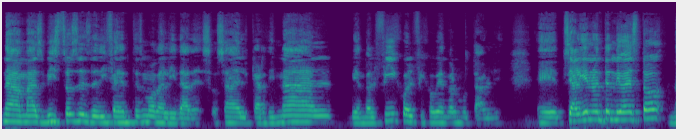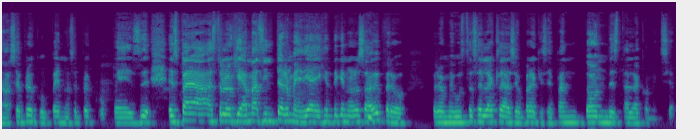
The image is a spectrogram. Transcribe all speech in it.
nada más vistos desde diferentes modalidades, o sea, el cardinal viendo al fijo, el fijo viendo al mutable. Eh, si alguien no entendió esto, no se preocupe, no se preocupe, es, para astrología más intermedia, hay gente que no lo sabe, pero, pero me gusta hacer la aclaración para que sepan dónde está la conexión.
